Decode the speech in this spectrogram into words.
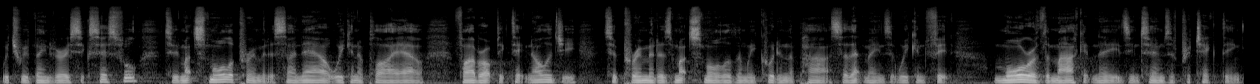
which we've been very successful, to much smaller perimeters. So now we can apply our fibre optic technology to perimeters much smaller than we could in the past. So that means that we can fit more of the market needs in terms of protecting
